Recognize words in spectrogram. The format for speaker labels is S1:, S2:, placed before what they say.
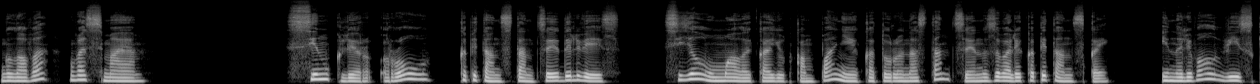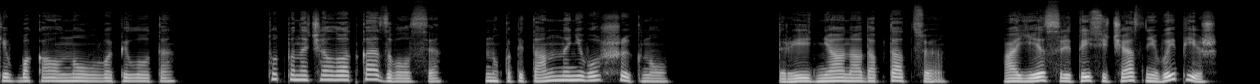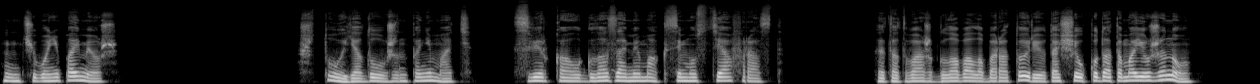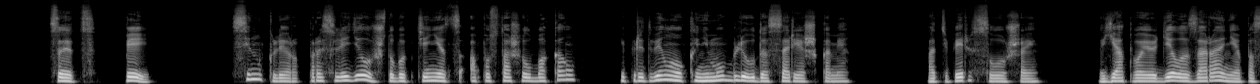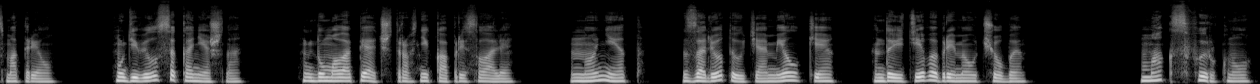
S1: Глава восьмая. Синклер Роу, капитан станции Дельвейс, сидел в малой кают-компании, которую на станции называли капитанской, и наливал виски в бокал нового пилота. Тот поначалу отказывался, но капитан на него шикнул. «Три дня на адаптацию, а если ты сейчас не выпьешь, ничего не поймешь». «Что я должен понимать?» — сверкал глазами Максимус Теофраст. «Этот ваш глава лаборатории утащил куда-то мою жену». «Цец, пей». Синклер проследил, чтобы птенец опустошил бокал и придвинул к нему блюдо с орешками. «А теперь слушай. Я твое дело заранее посмотрел. Удивился, конечно. Думал, опять штрафника прислали. Но нет. Залеты у тебя мелкие, да и те во время учебы. Макс фыркнул.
